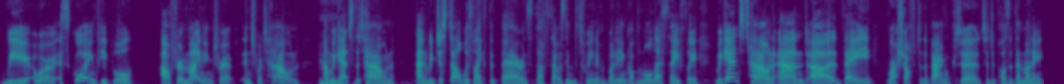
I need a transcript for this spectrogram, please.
we were escorting people after a mining trip into a town, and we Mhm. get to the town. And we just dealt with like the bear and stuff that was in between everybody and got them all there safely. And we get into town and uh, they rush off to the bank to, to deposit their money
